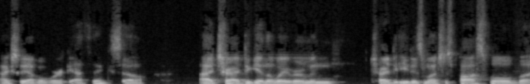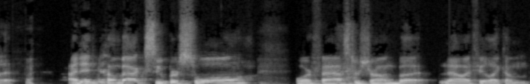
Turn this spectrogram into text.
actually have a work ethic. So I tried to get in the weight room and tried to eat as much as possible, but I didn't come back super swole or fast or strong. But now I feel like I'm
